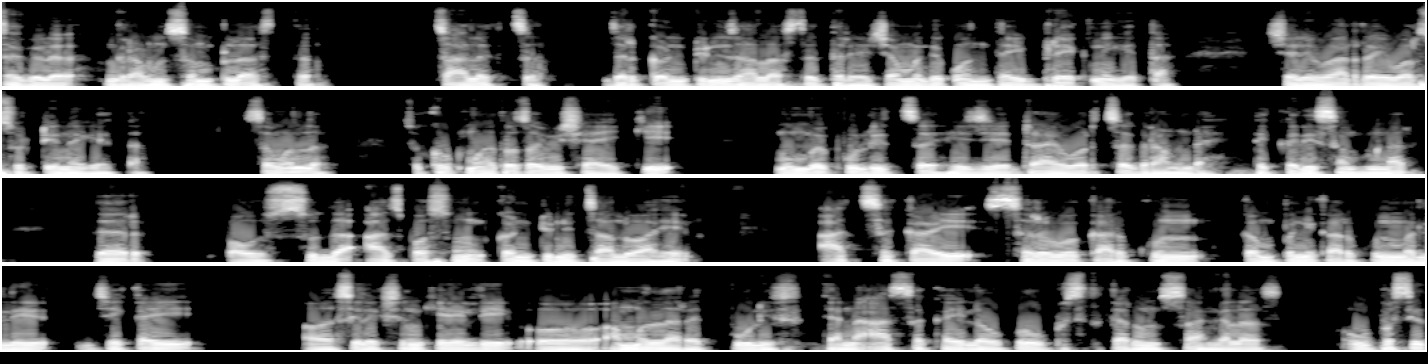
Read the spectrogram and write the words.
सगळं ग्राउंड संपलं असतं. चालकचं जर कंटिन्यू झालं असतं तर ह्याच्यामध्ये कोणताही ब्रेक न घेता शनिवार रविवार सुट्टी न घेता. समजलं? सो खूप महत्त्वाचा विषय आहे की मुंबई पोलीसचं हे जे ड्रायव्हरचं ग्राउंड आहे ते कधी संपणार? तर पाऊससुद्धा आजपासून कंटिन्यू चालू आहे. आज सकाळी सर्व कारकून कंपनी कारकूनमधली जे काही सिलेक्शन केलेली अंमलदार आहेत पोलीस त्यांना आज सकाळी लवकर उपस्थित करून सांगायला उपस्थित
